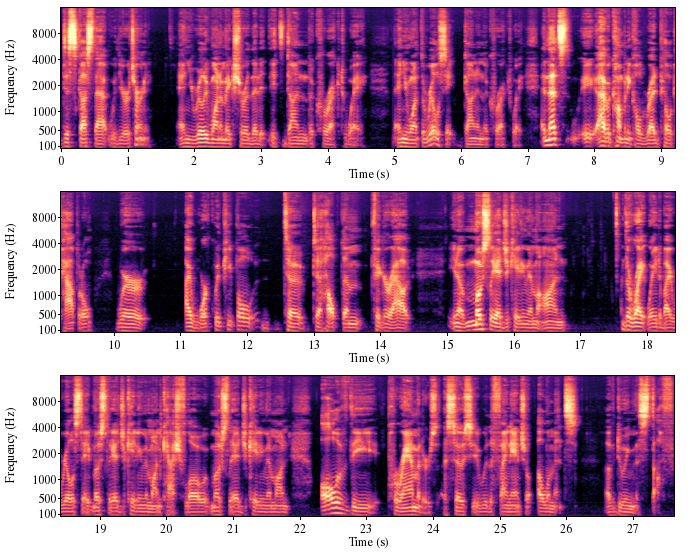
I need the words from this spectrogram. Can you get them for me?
discuss that with your attorney. And you really want to make sure that it, it's done the correct way. And you want the real estate done in the correct way. And that's, eh, I have a company called Red Pill Kapital where I work with people to, to help them figure out, you know, mostly educating them on the right way to buy real estate, mostly educating them on cash flow, mostly educating them on all of the parameters associated with the financial elements of doing this stuff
